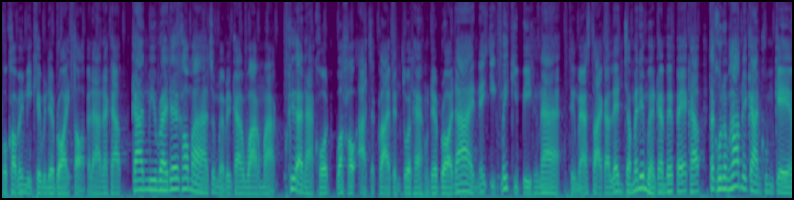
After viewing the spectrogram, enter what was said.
พวกเขาไม่มีเควินเดบรอยต่อไปแล้วนะครับ การมีไรเดอร์เข้ามาจึงเหมือนเป็นการวางหมากเพื่ออนาคต ว่าเขาอาจจะกลายเป็นตัวแทนของเดบรอยได้ในอีกไม่กี่ปีข้างหน้า ถึงแม้สไตล์การเล่นจะไม่ได้เหมือนกันเป๊ะๆครับ แต่คุณภาพในการคุมเกม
